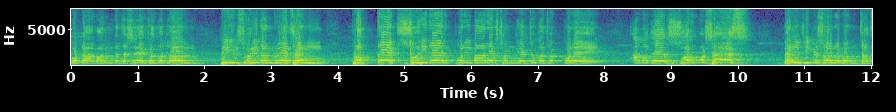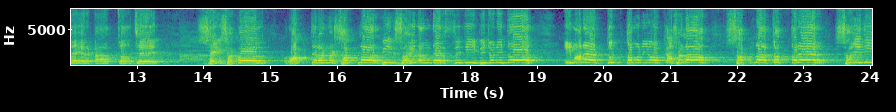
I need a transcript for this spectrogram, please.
গোটা বাংলাদেশে যতজন বীর শহীদান রয়েছেন, প্রত্যেক শহীদের পরিবারের সঙ্গে যোগাযোগ করে আমাদের সর্বশেষ ভেরিফিকেশন এবং যাচাইয়ের কাজ চলছে। সেই সকল রক্তেরাঙা স্বপ্নার বীর শহীদানদের স্মৃতি বিজড়িত, ইমানের দুর্দমনীয় কাফেলা, স্বপ্না চত্বরের শহীদি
